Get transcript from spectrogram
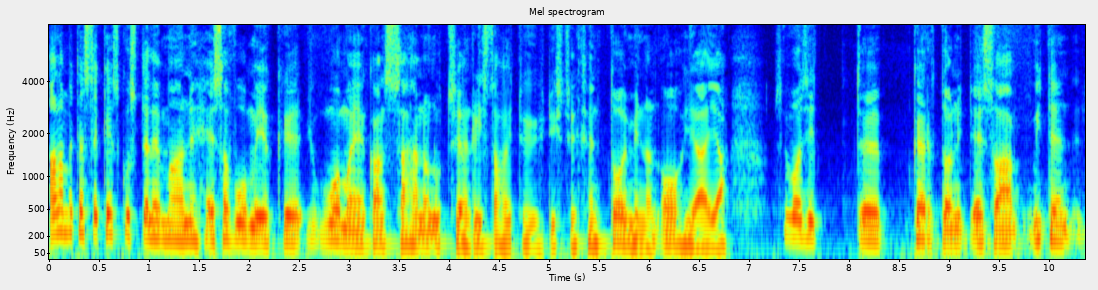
Alamme tässä keskustelemaan Esa Vuomajen kanssa. Hän on Utsien ristahoitoyhdistyksen toiminnan ohjaaja. Se voisit kertoa nyt Esa, miten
